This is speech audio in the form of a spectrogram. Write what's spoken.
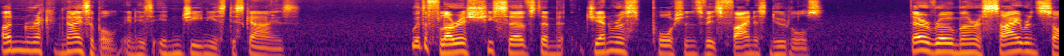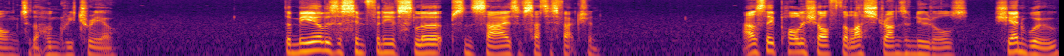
unrecognizable in his ingenious disguise. With a flourish, he serves them generous portions of his finest noodles, their aroma a siren song to the hungry trio. The meal is a symphony of slurps and sighs of satisfaction. As they polish off the last strands of noodles, Chien Wu,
